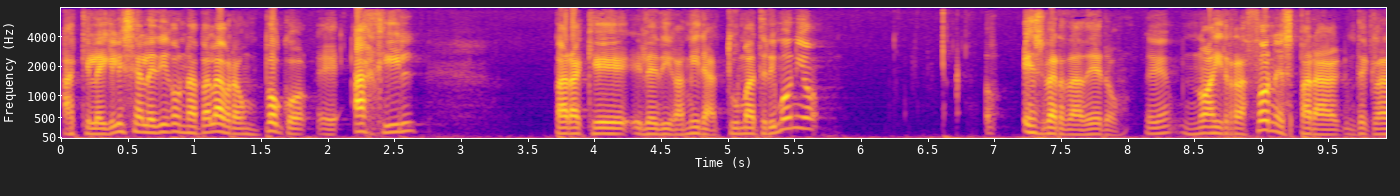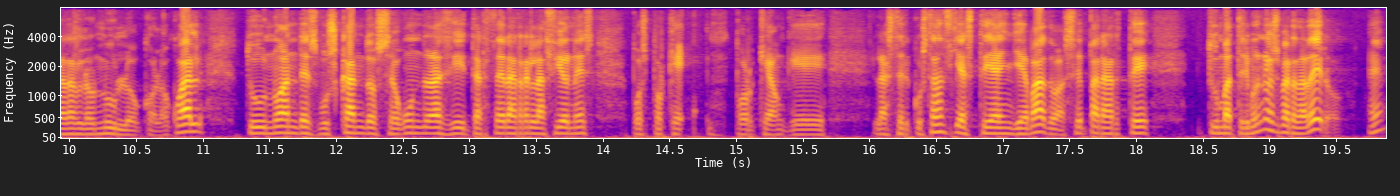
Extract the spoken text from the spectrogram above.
a que la Iglesia le diga una palabra un poco eh, ágil para que le diga, mira, tu matrimonio es verdadero, ¿eh? no hay razones para declararlo nulo, con lo cual tú no andes buscando segundas y terceras relaciones, pues porque, porque aunque las circunstancias te han llevado a separarte, tu matrimonio es verdadero, ¿eh?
